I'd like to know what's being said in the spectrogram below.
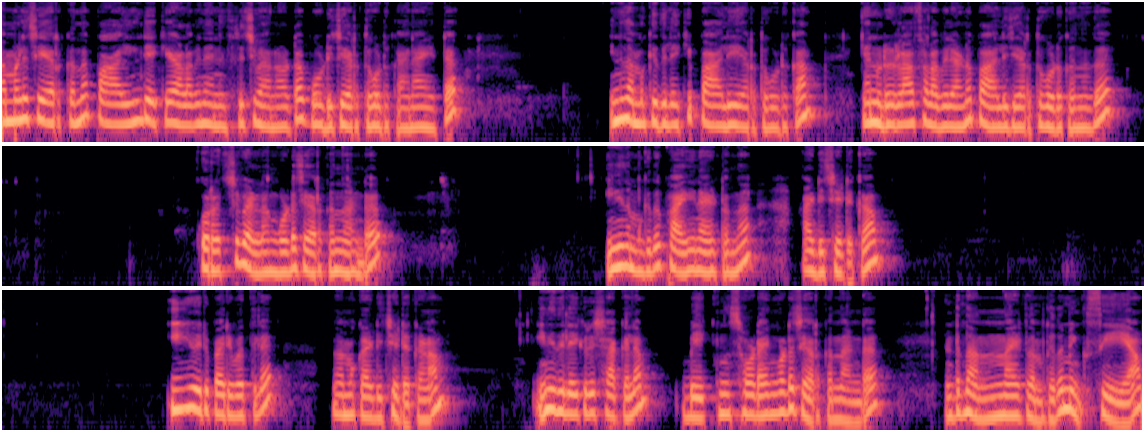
നമ്മൾ ചേർക്കുന്ന പാലിന്റെയൊക്കെ അളവിനനുസരിച്ച് വേണം കേട്ടോ പൊടി ചേർത്ത് കൊടുക്കാനായിട്ട്. ഇനി നമുക്കിതിലേക്ക് പാൽ ചേർത്ത് കൊടുക്കാം. ഞാൻ ഒരു ഗ്ലാസ് അളവിലാണ് പാൽ ചേർത്ത് കൊടുക്കുന്നത്. കുറച്ച് വെള്ളം കൂടെ ചേർക്കുന്നുണ്ട്. ഇനി നമുക്കിത് ഫൈനായിട്ടൊന്ന് അടിച്ചെടുക്കാം. ഈ ഒരു പരുവത്തിൽ നമുക്ക് അടിച്ചെടുക്കണം. ഇനി ഇതിലേക്കൊരു ശകലം ബേക്കിംഗ് സോഡയും കൂടെ ചേർക്കുന്നുണ്ട്. എന്നിട്ട് നന്നായിട്ട് നമുക്കിത് മിക്സ് ചെയ്യാം.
